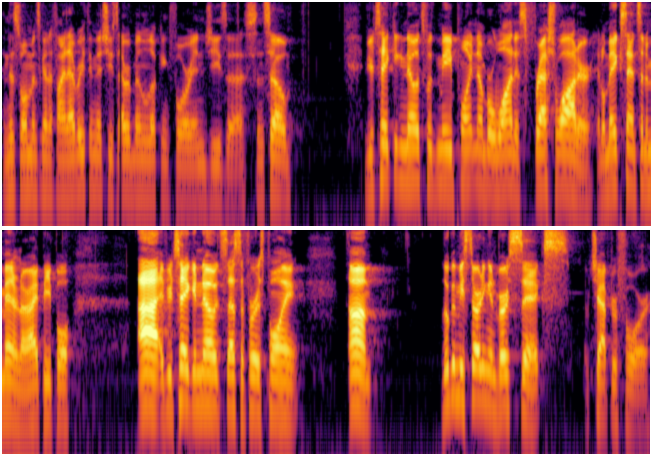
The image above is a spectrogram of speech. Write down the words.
And this woman's going to find everything that she's ever been looking for in Jesus. And so if you're taking notes with me, point number one is fresh water. It'll make sense in a minute, all right, people? Uh, if you're taking notes, that's the first point. Um, look at me starting in verse 6 of chapter 4.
